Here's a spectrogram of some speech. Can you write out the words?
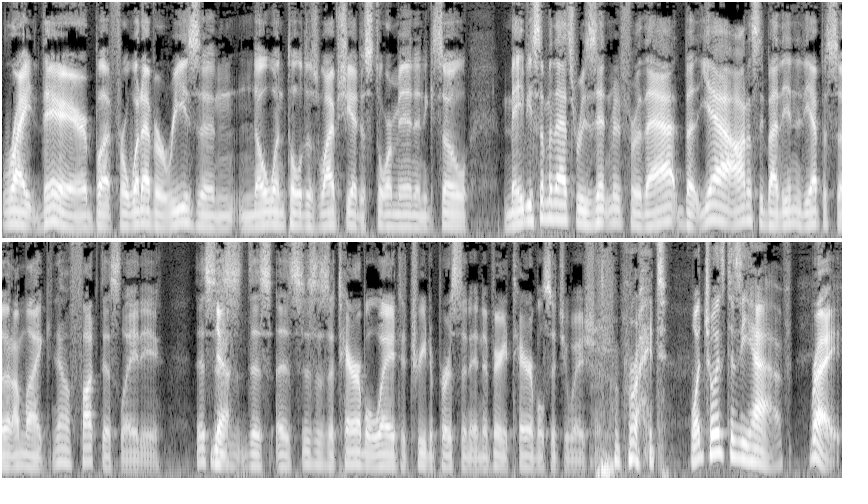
right there. But for whatever reason no one told his wife she had to storm in. And so maybe some of that's resentment for that but yeah honestly by the end of the episode i'm like no fuck this lady this Yeah. is this is this is a terrible way to treat a person in a very terrible situation right. What choice does he have? Right.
